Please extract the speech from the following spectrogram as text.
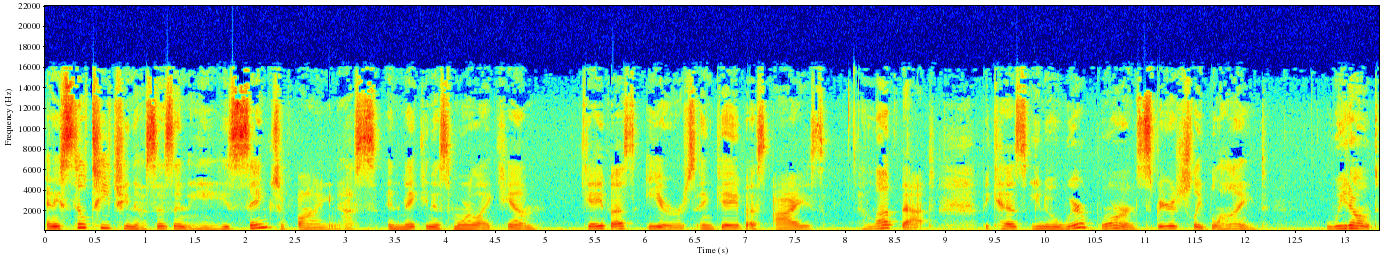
And he's still teaching us, isn't he? He's sanctifying us and making us more like him. Gave us ears and gave us eyes. I love that because, you know, we're born spiritually blind. We don't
